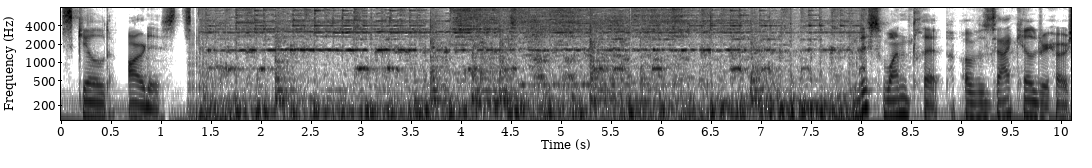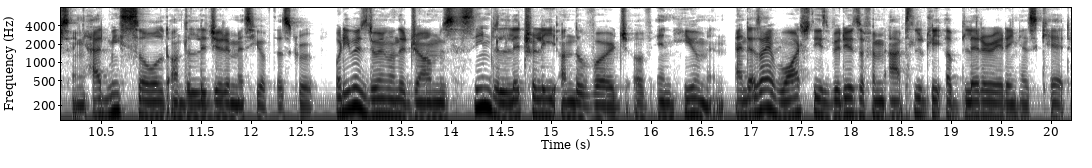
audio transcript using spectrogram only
skilled artists. This one clip of Zach Hill rehearsing had me sold on the legitimacy of this group. What he was doing on the drums seemed literally on the verge of inhuman. And as I watched these videos of him absolutely obliterating his kit,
